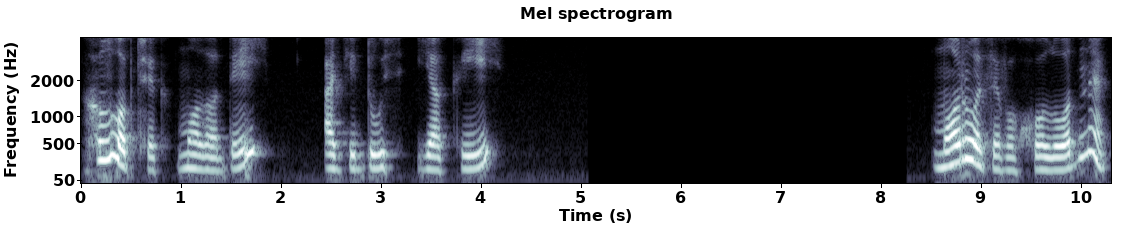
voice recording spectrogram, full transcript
Хлопчик молодий, а дідусь який? Морозиво холодне,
